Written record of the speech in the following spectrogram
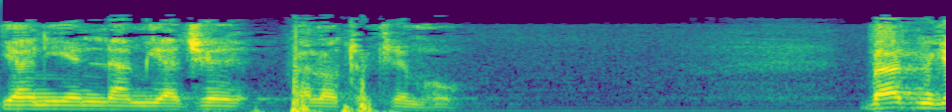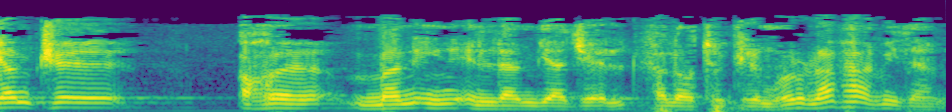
یعنی این لم یجه فلا تکرمو بعد میگم که آخه من این ان لم یجل فلا تکرمو رو نفهمیدم.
